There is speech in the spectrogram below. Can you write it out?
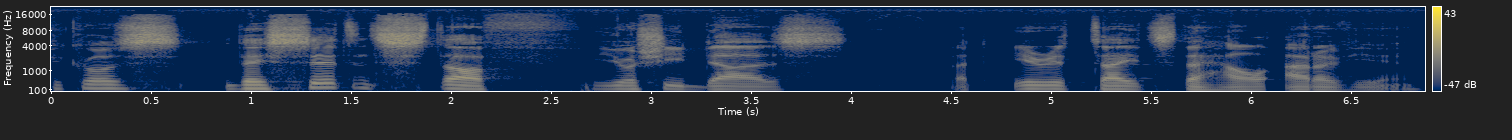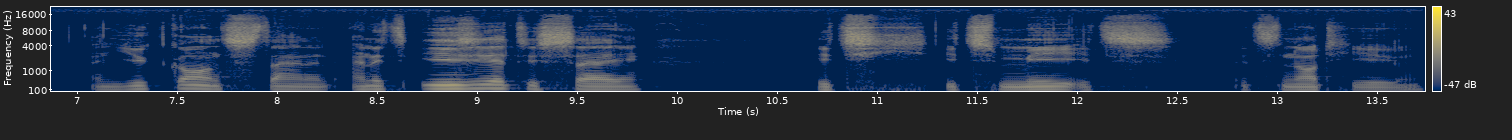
Because there's certain stuff he or she does that irritates the hell out of you. And you can't stand it. And it's easier to say, it's, it's me, it's, it's not you.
